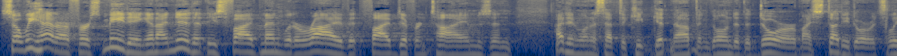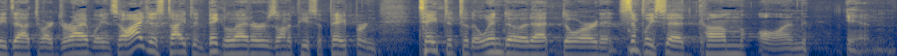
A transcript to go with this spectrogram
So we had our first meeting, and I knew that these five men would arrive at five different times, and I didn't want us to have to keep getting up and going to the door, my study door, which leads out to our driveway. And so I just typed in big letters on a piece of paper and taped it to the window of that door, and it simply said, Come on in.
